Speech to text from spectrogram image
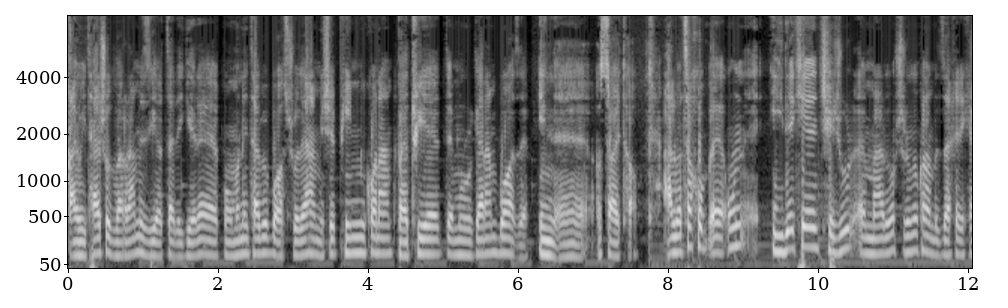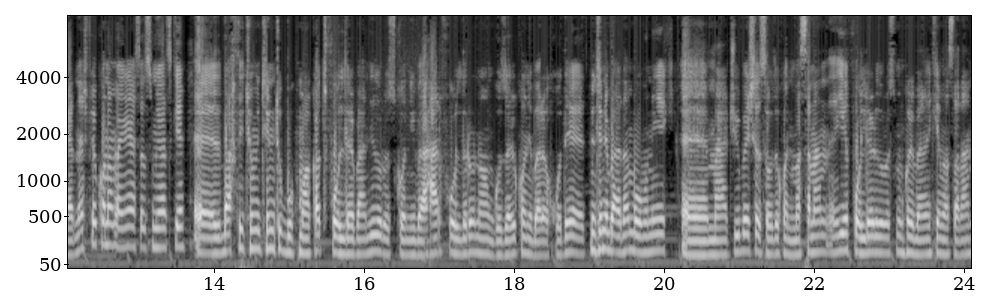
قوی تر شد و رم زیادتری گرفت. به عنوان تب باز شده همیشه پین می‌کنم و توی مرورگرم بازه این سایت ها البته خب اون ایده که چجور مردم شروع می‌کنن به ذخیره کردنش فکر کنم این اساس میاد که وقتی تو می‌تونی تو بوک مارکات فولدر بندی درست کنی و هر فولدر رو نامگذاری کنی برای خودت می‌تونی بعدا به عنوان یک مرجع بهش استفاده کنی. مثلا یه فولدر درست می‌کنی برای اینکه مثلا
